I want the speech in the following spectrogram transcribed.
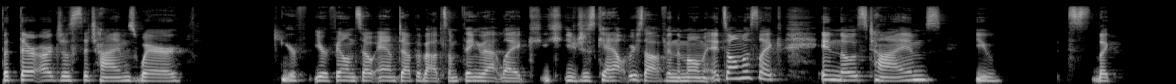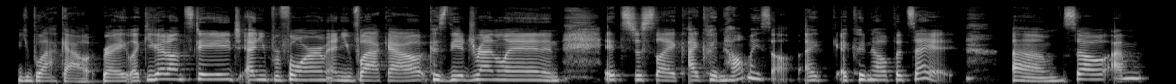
but there are just the times where you're you're feeling so amped up about something that like you just can't help yourself in the moment. It's almost like in those times you like you black out, right? Like you get on stage and you perform and you black out because the adrenaline and it's just like I couldn't help myself. I, I couldn't help but say it. Um, so I'm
